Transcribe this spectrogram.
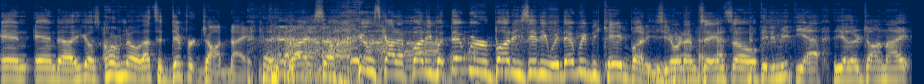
and and uh, he goes, "Oh no, that's a different John Knight." right? So it was kind of funny, but then we were buddies anyway. Then we became buddies. You know what I'm saying? So Did you meet the uh, the other John Knight?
